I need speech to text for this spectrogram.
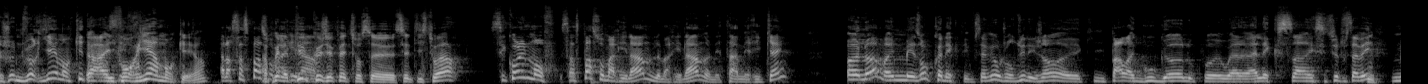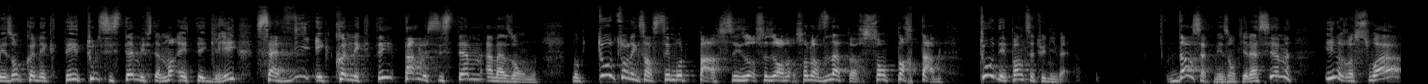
Je, ne veux rien manquer. Ah, il faut rien manquer. Hein. Alors, ça se passe Après la pub que j'ai faite sur cette histoire. C'est complètement fou. Ça se passe au Maryland, le Maryland, un État américain un homme a une maison connectée. Vous savez, aujourd'hui, les gens euh, qui parlent à Google ou, à Alexa, ainsi de suite, vous savez, hmm. une maison connectée, tout le système est finalement intégré. Sa vie est connectée par le système Amazon. Donc, tout son existence, ses mots de passe, son ordinateur, son portable, tout dépend de cet univers. Dans cette maison qui est la sienne, il reçoit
